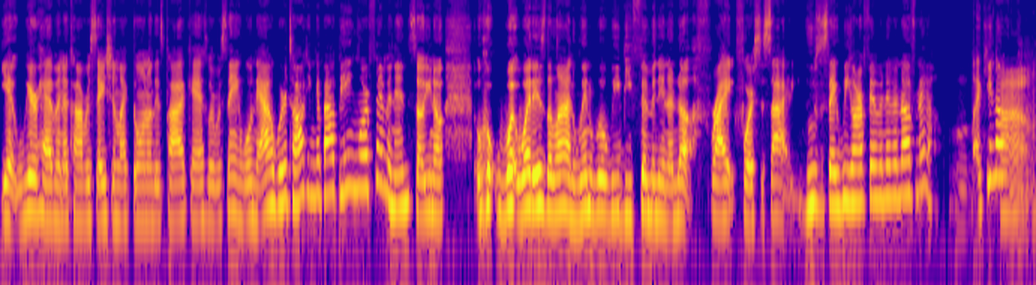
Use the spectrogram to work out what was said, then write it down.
yet we're having a conversation like the one on this podcast where we're saying, well, now we're talking about being more feminine. So you know, what what is the line? When will we be feminine enough, right, for society? Who's to say we aren't feminine enough now? Like, you know. Um,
